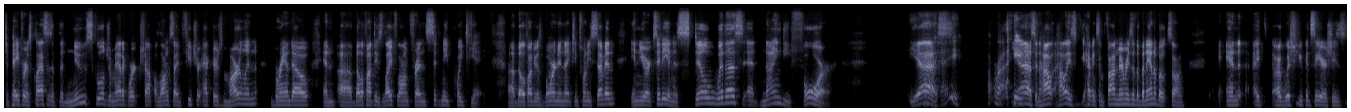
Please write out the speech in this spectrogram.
to pay for his classes at the New School Dramatic Workshop alongside future actors Marlon Brando and uh, Belafonte's lifelong friend Sidney Poitier. Uh, Belafonte was born in 1927 in New York City and is still with us at 94. Yes. Okay. All right. Yes, and Holly's having some fond memories of the Banana Boat song, and I I wish you could see her. She's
